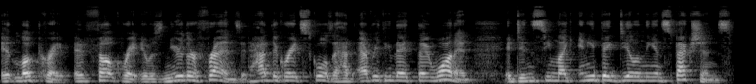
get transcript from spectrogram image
It looked great. It felt great. It was near their friends. It had the great schools. It had everything that they wanted. It didn't seem like any big deal in the inspections.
